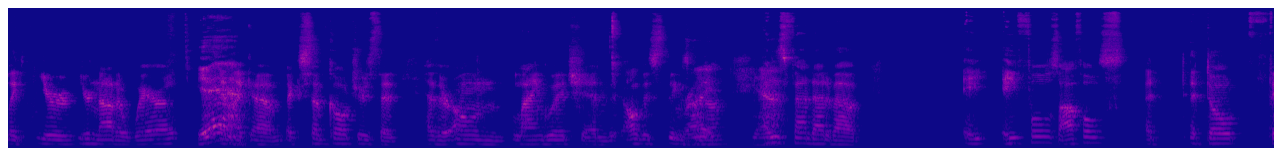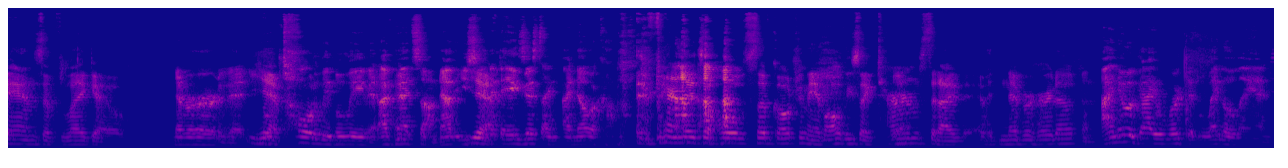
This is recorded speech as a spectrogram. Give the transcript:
like you're you're not aware of and yeah, like um, like subcultures that have their own language and all these things Right. going on. Yeah. I just found out about eight eightfuls, awfuls, ad, adult fans of Lego. never heard of it. Yeah. Will totally believe it. I've met some. Now that you say Yeah. that they exist, I, I know a couple. Apparently, it's a whole subculture. and They have all these like terms that I had never heard of, and I knew a guy who worked at Legoland.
